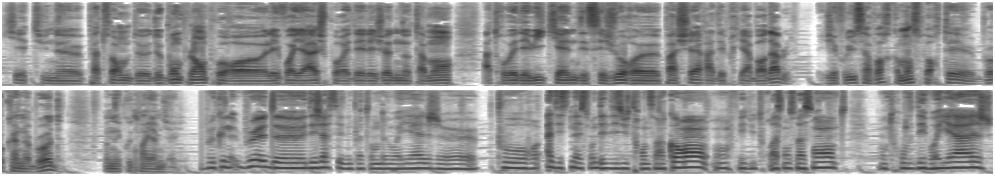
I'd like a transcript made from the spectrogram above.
qui est une plateforme de, de bons plans pour euh, les voyages, pour aider les jeunes notamment à trouver des week-ends, des séjours pas chers à des prix abordables. J'ai voulu savoir comment se portait Broken Abroad. On écoute Mariam Diaye. Broken Abroad, euh, déjà, c'est une plateforme de voyage euh, pour à destination des 18-35 ans. On fait du 360, on trouve des voyages,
